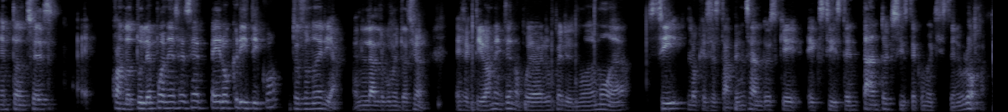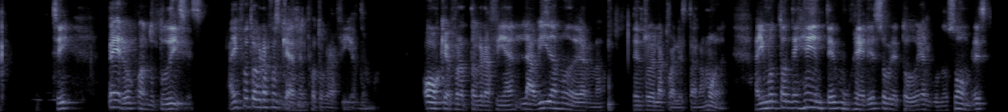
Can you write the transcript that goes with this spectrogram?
Entonces, cuando tú le pones ese pero crítico, entonces uno diría en la argumentación, efectivamente no puede haber un periodismo de moda si lo que se está pensando es que existen, tanto existe como existe en Europa, ¿sí? Pero cuando tú dices, hay fotógrafos que hacen fotografías de moda o que fotografían la vida moderna dentro de la cual está la moda. Hay un montón de gente, mujeres sobre todo y algunos hombres,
